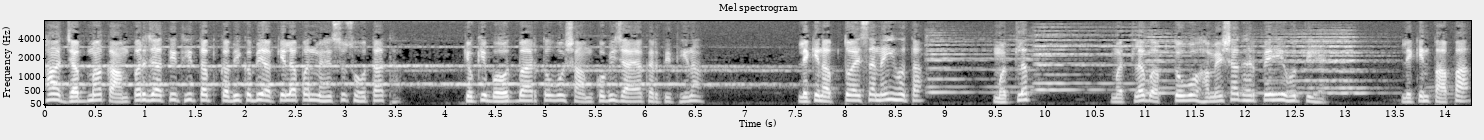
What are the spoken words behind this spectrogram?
हाँ जब माँ काम पर जाती थी, तब कभी कभी अकेलापन महसूस होता था, क्योंकि बहुत बार तो वो शाम को भी जाया करती थी ना। लेकिन अब तो ऐसा नहीं होता। मतलब? मतलब अब तो वो हमेशा घर पे ही होती है। लेकिन पापा,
